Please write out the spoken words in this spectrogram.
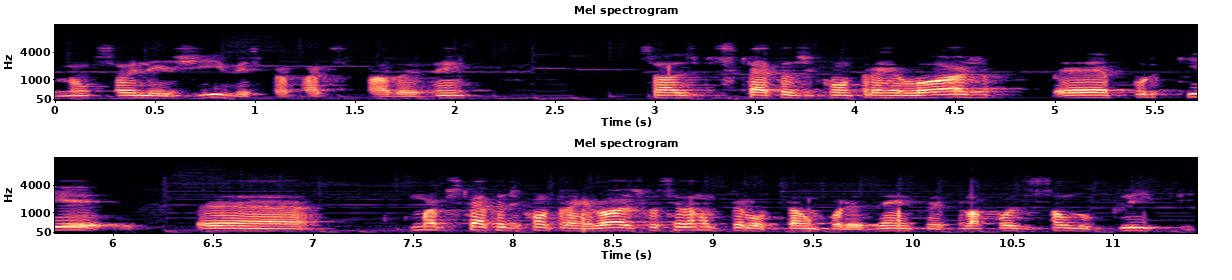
não são elegíveis para participar do evento são as bicicletas de contrarrelógio, é, porque é, uma bicicleta de contrarrelógio, se você está num pelotão, por exemplo, é pela posição do clipe,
